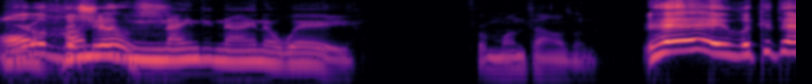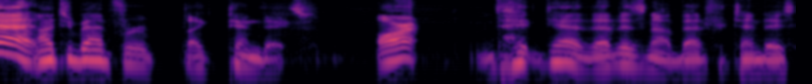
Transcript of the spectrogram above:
All You're of the shows. 199 away from 1,000. Hey, look at that. Not too bad for like 10 days. All right. Yeah, that is not bad for 10 days.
